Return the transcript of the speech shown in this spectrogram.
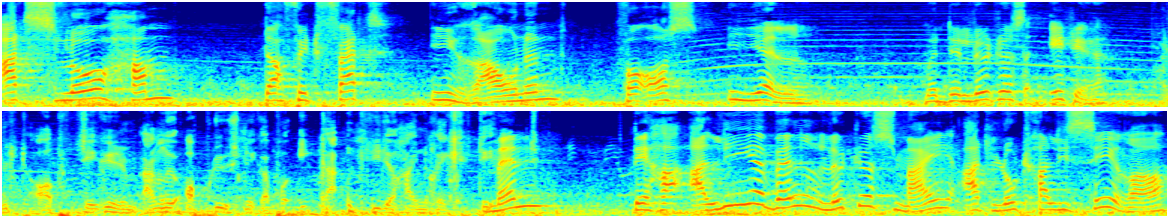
at slå ham, der fik fat i ravnen for os ihjel. Men det lykkedes ikke. Hold op, sikkert mange oplysninger på en gang, lille Heinrich. Det, Men det har alligevel lykkedes mig at lokalisere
